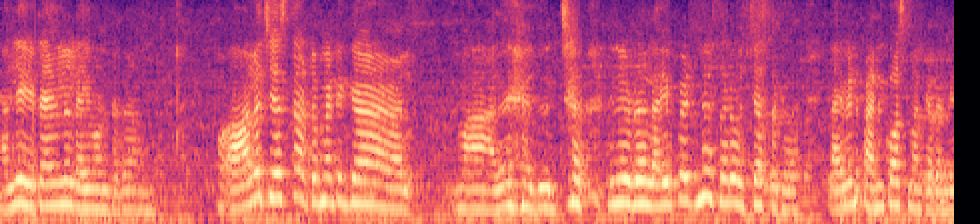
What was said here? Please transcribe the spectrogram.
మళ్ళీ ఏ టైంలో లైవ్ ఉంటుందా? ఫాలో చేస్తే ఆటోమేటిక్గా మా అదే అది వచ్చా నేను లైవ్ పెట్టినా సరే వచ్చేస్తా కదా. లైవ్ అంటే పని కోసమని కదండి.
